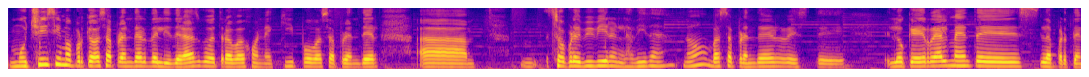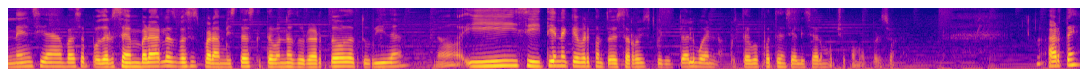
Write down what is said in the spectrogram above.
muchísimo porque vas a aprender de liderazgo, de trabajo en equipo, vas a aprender a mm, sobrevivir en la vida, ¿no? Vas a aprender este lo que realmente es la pertenencia, vas a poder sembrar las bases para amistades que te van a durar toda tu vida, ¿no? Y si tiene que ver con tu desarrollo espiritual, bueno, pues te va a potencializar mucho como persona. Arte,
